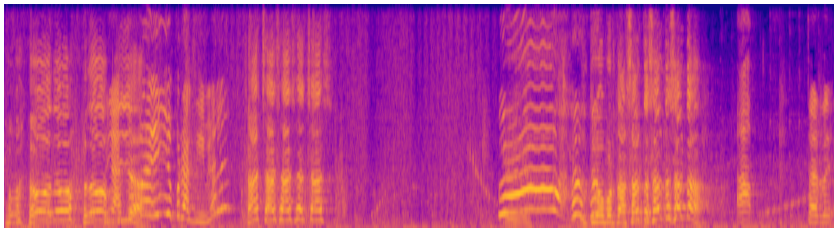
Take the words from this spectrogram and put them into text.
Toma, toma, toma, toma, Mira, tú pilla. por ahí, yo por aquí, ¿vale? ¡Chas, chas, chas, chas, chas! Eh, último portal, salta, salta, salta. Ah, tarde.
